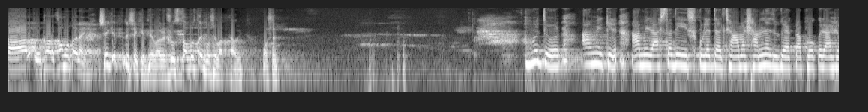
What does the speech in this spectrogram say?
তার ওঠার ক্ষমতা নাই। সেক্ষেত্রে সে খেতে পারে সুস্থ অবস্থায় বসে ভাত খাবে। বসে হুজুর আমি কি, আমি রাস্তা দিয়ে স্কুলে যাচ্ছি, আমার সামনে যদি একটা ফকির আসে,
